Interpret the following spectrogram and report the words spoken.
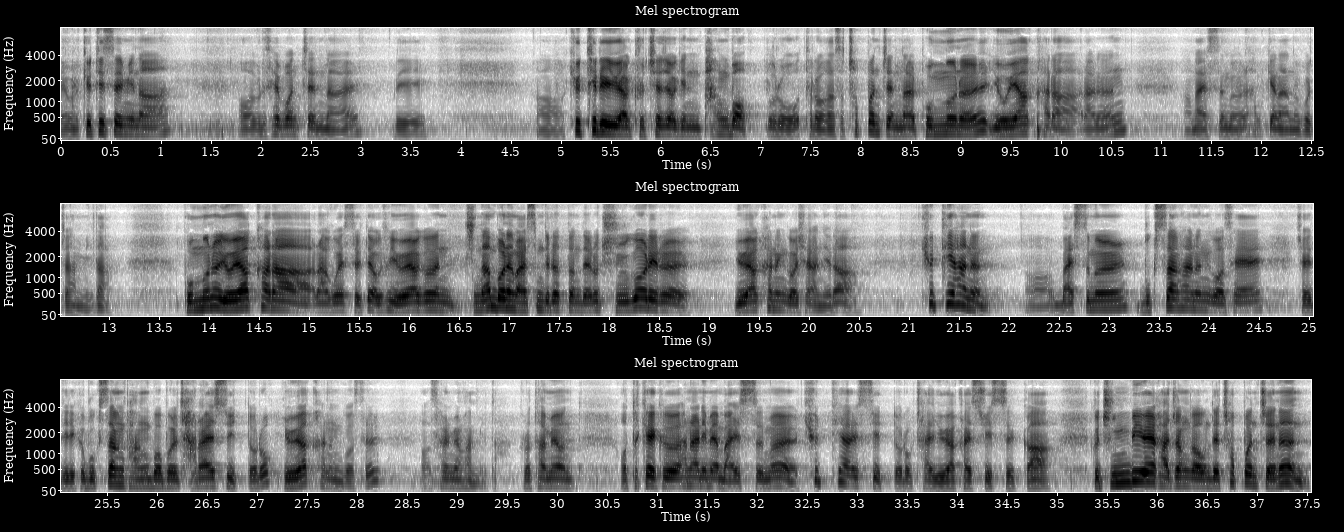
네, 오늘 큐티 세미나 어, 우리 세 번째 날 우리 어, 큐티를 위한 구체적인 방법으로 들어가서 첫 번째 날 본문을 요약하라라는 어, 말씀을 함께 나누고자 합니다. 본문을 요약하라라고 했을 때 여기서 요약은 지난번에 말씀드렸던 대로 줄거리를 요약하는 것이 아니라 큐티하는 어, 말씀을 묵상하는 것에 저희들이 그 묵상 방법을 잘할 수 있도록 요약하는 것을 어, 설명합니다. 그렇다면 어떻게 그 하나님의 말씀을 큐티할 수 있도록 잘 요약할 수 있을까? 그 준비의 과정 가운데 첫 번째는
